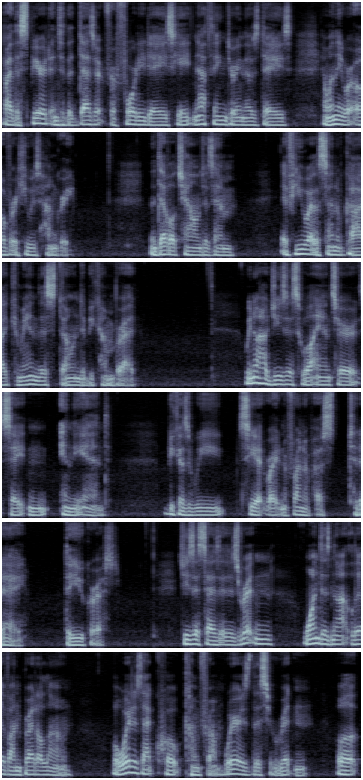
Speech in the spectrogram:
by the Spirit into the desert for 40 days. He ate nothing during those days, and when they were over, he was hungry. The devil challenges him If you are the Son of God, command this stone to become bread. We know how Jesus will answer Satan in the end because we see it right in front of us today the Eucharist. Jesus says, It is written, one does not live on bread alone. Well, where does that quote come from? Where is this written? Well,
